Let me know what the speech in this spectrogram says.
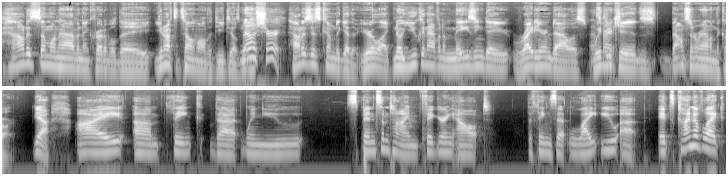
How does someone have an incredible day? You don't have to tell them all the details. But No, sure. How does this come together? You're like, no, you can have an amazing day right here in Dallas with your kids bouncing around in the car. Yeah, I um, think that when you spend some time figuring out the things that light you up, it's kind of like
